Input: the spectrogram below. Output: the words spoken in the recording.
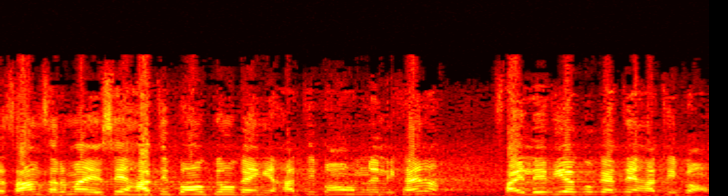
प्रशांत शर्मा, ऐसे हाथी पाँव क्यों कहेंगे? हाथी पाँव हमने लिखा है ना फाइलेरिया को कहते हैं हाथी पाँव।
